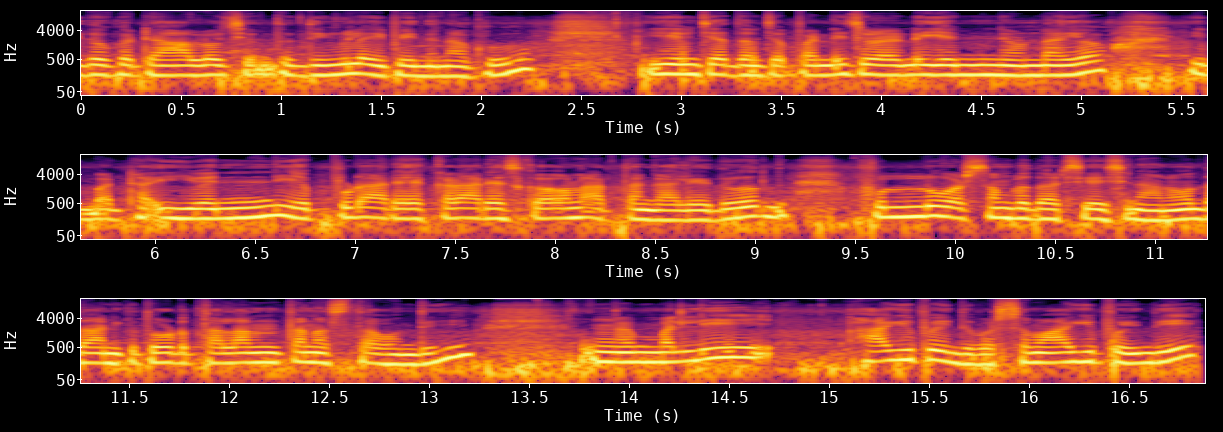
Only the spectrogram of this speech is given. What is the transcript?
ఇదొకటి ఆలోచనతో దిగులు అయిపోయింది నాకు. ఏం చేద్దాం చెప్పండి? చూడండి ఎన్ని ఉన్నాయో ఈ బట్ట ఇవన్నీ ఎప్పుడు అరే ఎక్కడ ఆరేసుకోవాలో అర్థం కాలేదు. ఫుల్ వర్షంలో దర్శేసినాను దానికి తోడు తలంతా నస్తా ఉంది. మళ్ళీ ఆగిపోయింది వర్షం ఆగిపోయింది.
